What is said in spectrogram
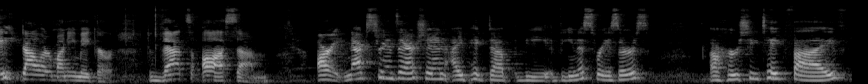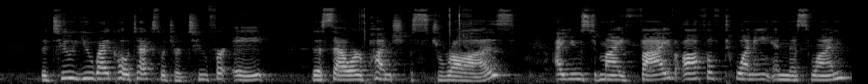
$8 moneymaker. That's awesome. All right, next transaction, I picked up the Venus razors, a Hershey Take 5, the two U by Kotex, which are two for eight, the Sour Punch straws. I used my five off of 20 in this one.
